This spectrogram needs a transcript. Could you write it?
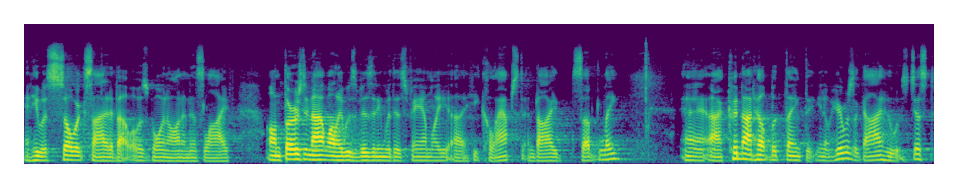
And he was so excited about what was going on in his life. On Thursday night, while he was visiting with his family, uh, he collapsed and died suddenly. And I could not help but think that, you know, here was a guy who was just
